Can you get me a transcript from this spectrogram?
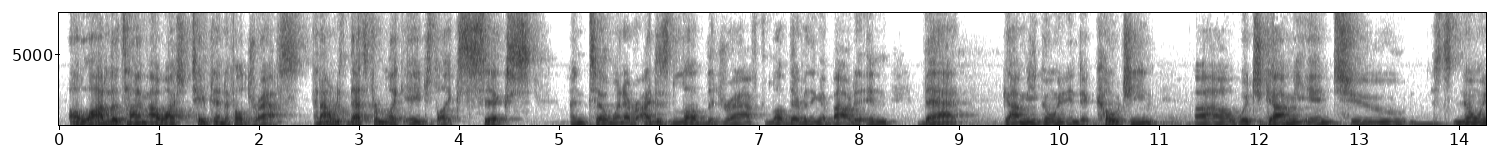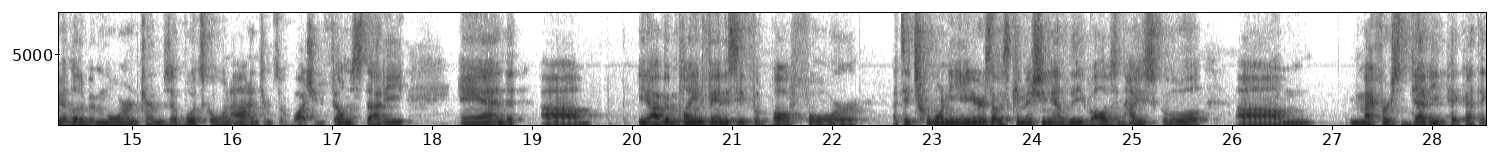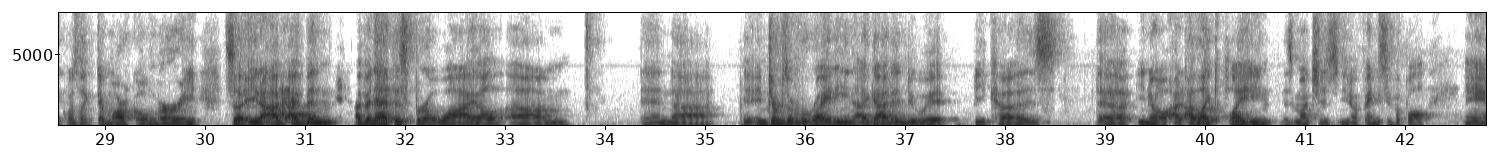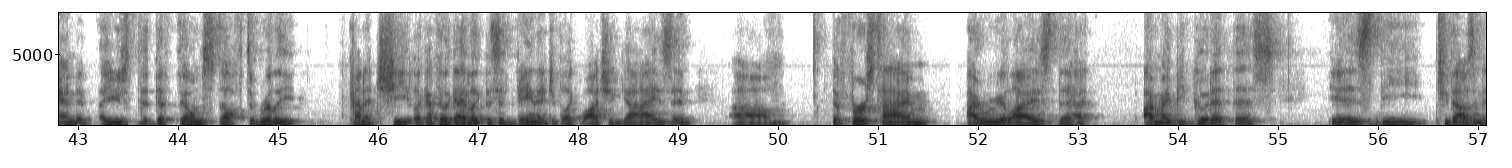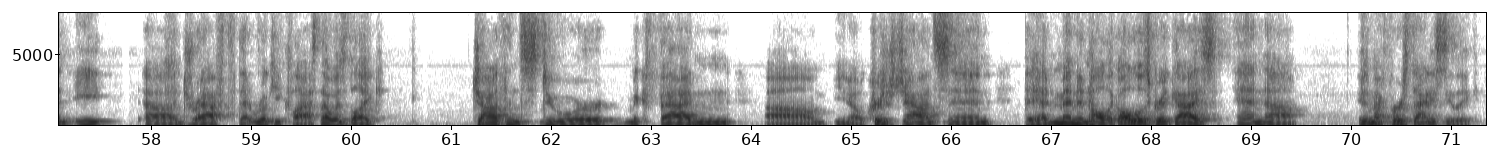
a lot of the time I watch taped NFL drafts, and I was that's from like age like six until whenever. I just loved the draft, loved everything about it, and that got me going into coaching, uh, which got me into knowing a little bit more in terms of what's going on in terms of watching film study, and um, you know I've been playing fantasy football for I'd say 20 years. I was commissioning a league while I was in high school. Um, my first Devy pick, I think, was like Demarco Murray. So you know, I've, I've been I've been at this for a while. Um, and uh, in terms of writing, I got into it because the you know I, I liked playing as much as you know fantasy football, and I used the, the film stuff to really kind of cheat. Like I feel like I had like this advantage of like watching guys, and um, the first time I realized that I might be good at this is the 2008 uh, draft, that rookie class. That was like Jonathan Stewart, McFadden, um, you know, Chris Johnson. They had Mendenhall, like all those great guys. And uh, it was my first dynasty league.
